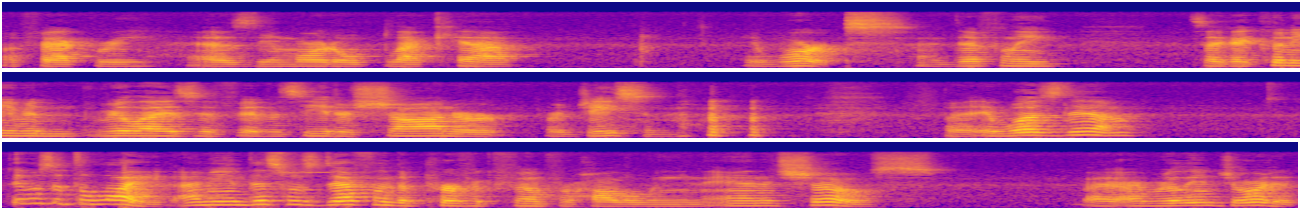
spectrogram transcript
of Thackery as the immortal Black Cat. It works. I definitely, it's like I couldn't even realize if, if it's either Sean or, or Jason. but it was them it was a delight. I mean, this was definitely the perfect film for Halloween, and it shows. I, I really enjoyed it.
